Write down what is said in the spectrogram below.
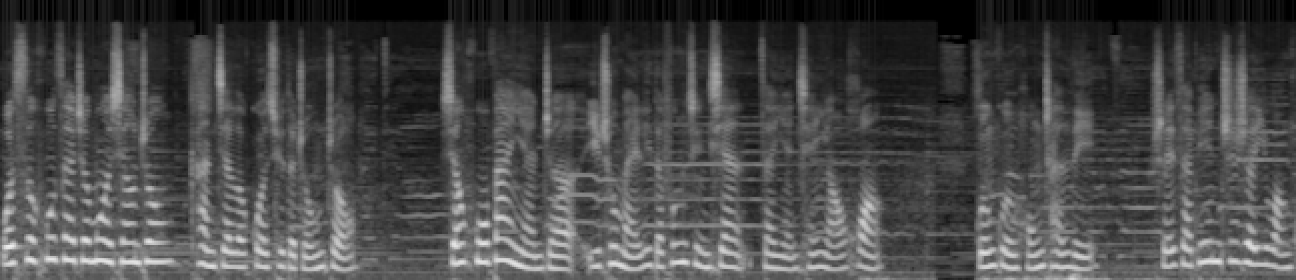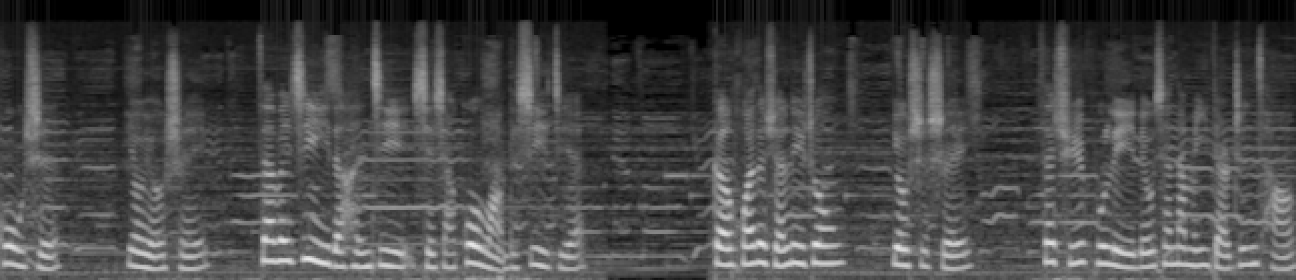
我似乎在这墨香中看见了过去的种种，相互扮演着一处美丽的风景线在眼前摇晃。滚滚红尘里，谁在编织着一网故事？又有谁？在为记忆的痕迹写下过往的细节，感怀的旋律中，又是谁在曲谱里留下那么一点珍藏？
